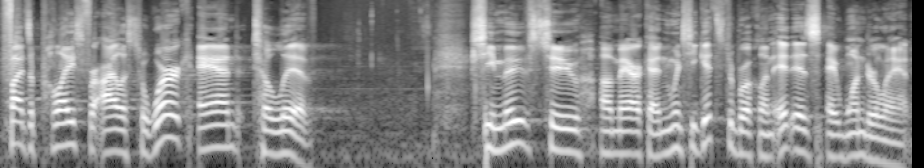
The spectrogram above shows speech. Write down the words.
finds a place for Eilis to work and to live she moves to America, and when she gets to Brooklyn, it is a wonderland.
